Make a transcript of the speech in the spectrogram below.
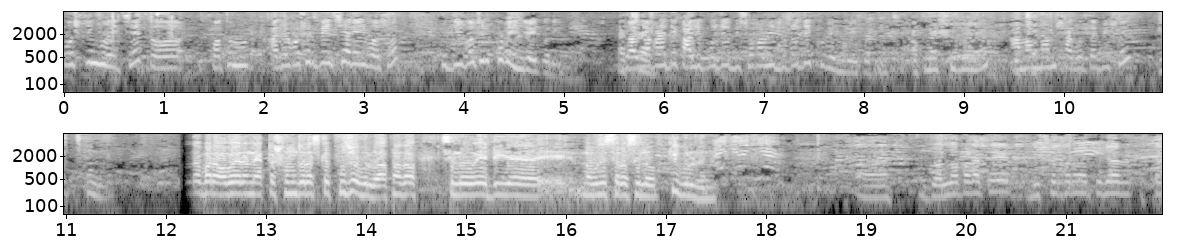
পোস্টিং হয়েছে তো প্রথম আগের বছর পেয়েছি আর এই বছর। তো দুই বছর খুব এনজয় করি। জলদাপাড়াতে কালী পুজো বিশ্বকর্মা দুটোতেই খুব এনজয় করি। আপনার শুভ নাম? আমার নাম স্বাগতা বিষয় তারপর অভয়ারণ্যে একটা সুন্দর আজকে পুজো হলো। আপনারা ছিল এডি নবজিৎ স্যারও ছিল। কি বলবেন? জল্লাপাড়াতে বিশ্বকর্মা পূজার একটা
